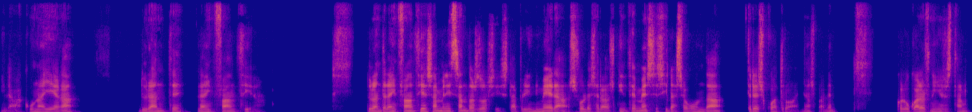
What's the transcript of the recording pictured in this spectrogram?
Y la vacuna llega durante la infancia. Durante la infancia se administran dos dosis. La primera suele ser a los 15 meses y la segunda 3-4 años, ¿vale? Con lo cual los niños están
